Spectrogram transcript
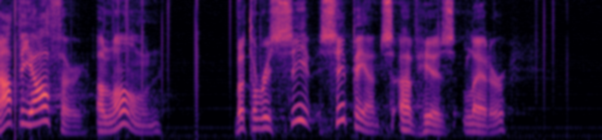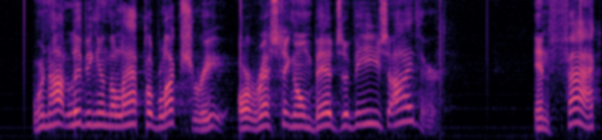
not the author alone but the recipients of his letter were not living in the lap of luxury or resting on beds of ease either in fact,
